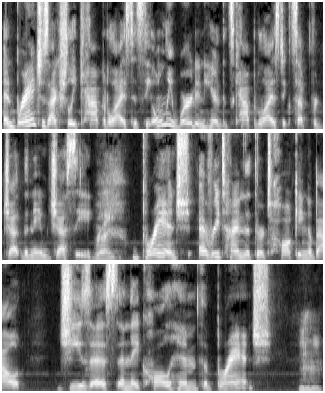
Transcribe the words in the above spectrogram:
And branch is actually capitalized. It's the only word in here that's capitalized except for Je- the name Jesse. Right. Branch, every time that they're talking about Jesus and they call him the branch, Mhm.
